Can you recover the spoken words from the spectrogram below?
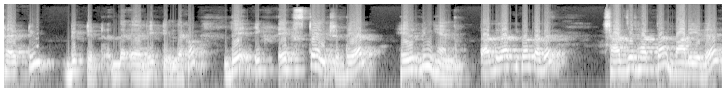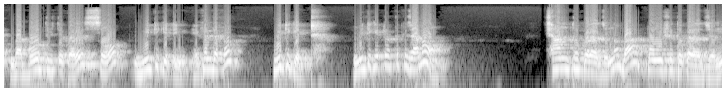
victim victim uh, victim দেখো ex- extend their helping hand তারা কি করে তাদের? সাহায্যের হাতটা বাড়িয়ে দেয় বা বর্ধিত করে। সো মিটিগেটিং এখানে দেখো মিটিগেট মিটিগেট অর্থ কি জানো? শান্ত করার জন্য বা প্রমোষিত করার জন্য।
